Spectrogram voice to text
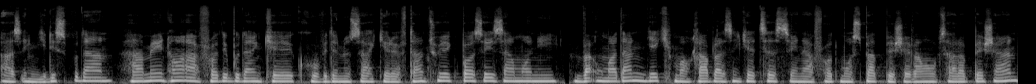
از انگلیس بودن همه اینها افرادی بودند که کووید 19 گرفتن توی یک بازه زمانی و اومدن یک ماه قبل از اینکه تست این افراد مثبت بشه و مبتلا بشن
